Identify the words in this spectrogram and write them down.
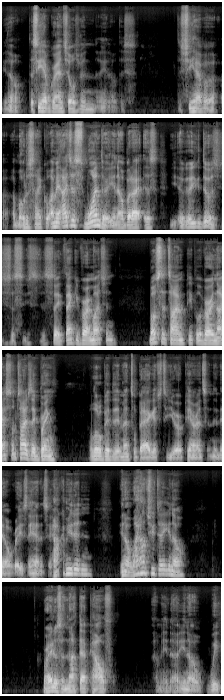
you know, does he have grandchildren? You know, does does she have a, a motorcycle? I mean, I just wonder, you know. But I, it's, all you can do is just just say thank you very much, and most of the time people are very nice. Sometimes they bring a little bit of their mental baggage to your appearance, and then they'll raise their hand and say, "How come you didn't? You know, why don't you do? You know, writers are not that powerful. I mean, uh, you know, we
